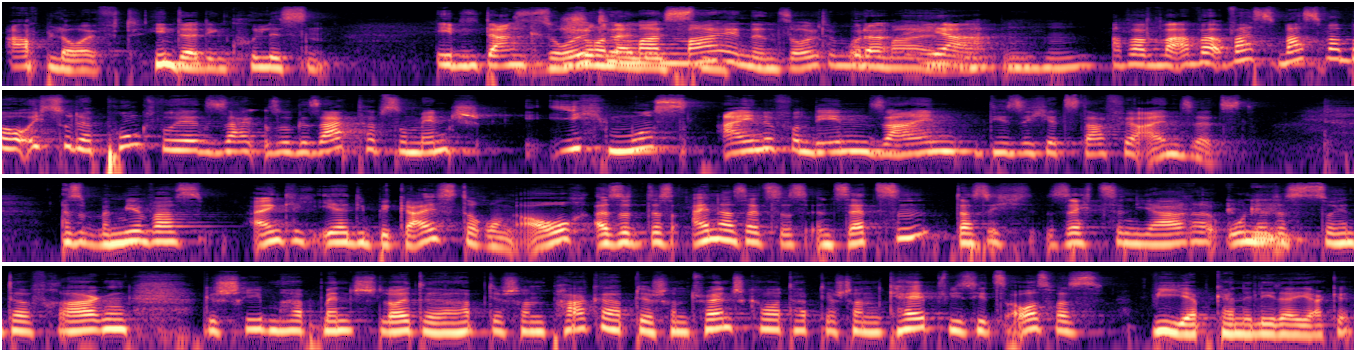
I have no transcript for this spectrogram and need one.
abläuft hinter den Kulissen. Eben dank sollte man meinen, sollte man Oder, meinen. Ja, mhm. aber, aber was, was war bei euch so der Punkt, wo ihr gesagt, so gesagt habt, so Mensch, ich muss eine von denen sein, die sich jetzt dafür einsetzt? Also bei mir war es eigentlich eher die Begeisterung auch. Also das einerseits das Entsetzen, dass ich 16 Jahre, ohne das zu hinterfragen, geschrieben habe, Mensch, Leute, habt ihr schon Parker, habt ihr schon Trenchcoat, habt ihr schon Cape, wie sieht's aus? Was wie, ihr habt keine Lederjacke.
